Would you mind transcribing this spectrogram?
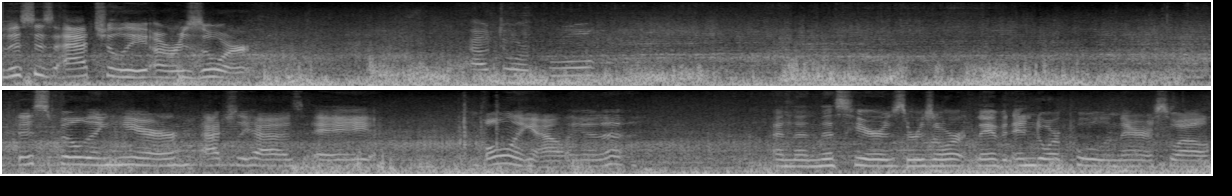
So this is actually a resort. Outdoor pool. This building here actually has a bowling alley in it. And then this here is the resort. They have an indoor pool in there as well.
